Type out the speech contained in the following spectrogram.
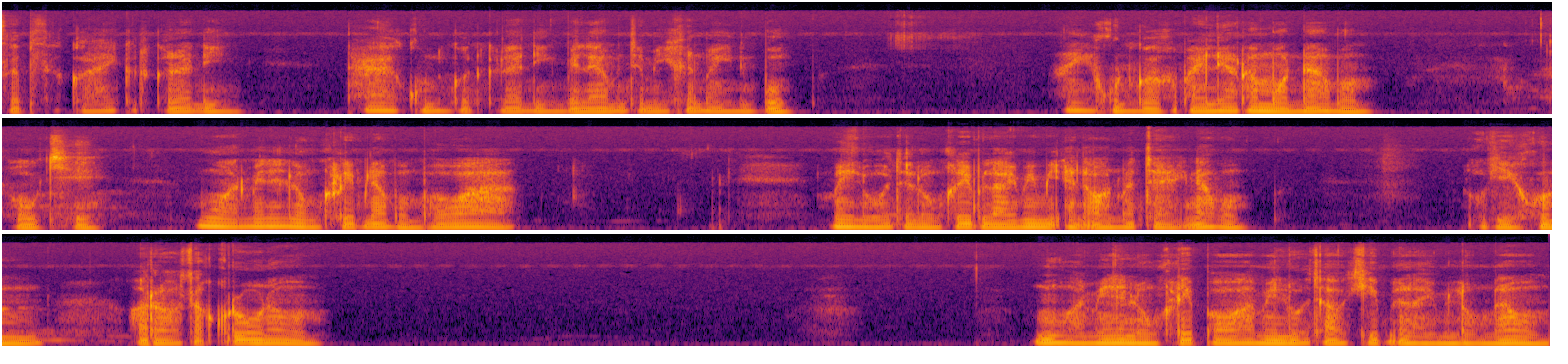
subscribe กดกระดิ่ง ถ้าคุณกดกระดิ่งไปแล้วมันจะมีขึ้นมาอีกหนึ่งปุ่ม ให้คุณกดเข้าไปเรียกทั้งหมดนะผม โอเค เมื่อวานไม่ได้ลงคลิปนะผมเพราะว่า ไม่รู้ว่าจะลงคลิปอะไรไม่มีแอนออนมาแจกนะผม โอเคคุณรอสักครู่นะผมเมื่อวานไม่ได้ลงคลิปเพราะว่าไม่รู้จะเอาคลิปอะไรมาลงนะผม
